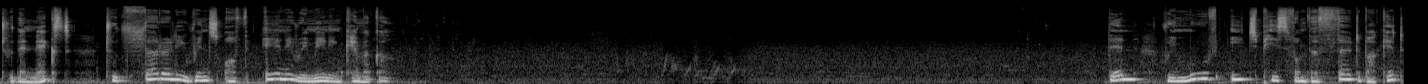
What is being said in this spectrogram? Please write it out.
to the next to thoroughly rinse off any remaining chemical. Then remove each piece from the third bucket,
